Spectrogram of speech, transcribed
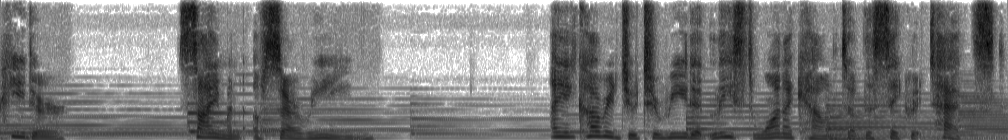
Peter, Simon of Cyrene, I encourage you to read at least one account of the sacred text.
